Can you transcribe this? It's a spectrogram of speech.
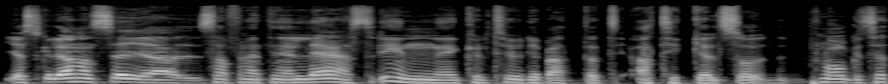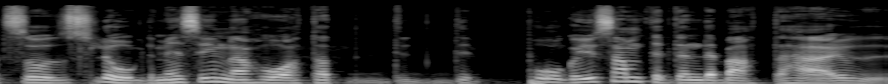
Jag skulle annars säga, Staffan, att när jag läste din kulturdebattartikel så på något sätt så slog det mig så himla hårt att det, det pågår ju samtidigt en debatt det här,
